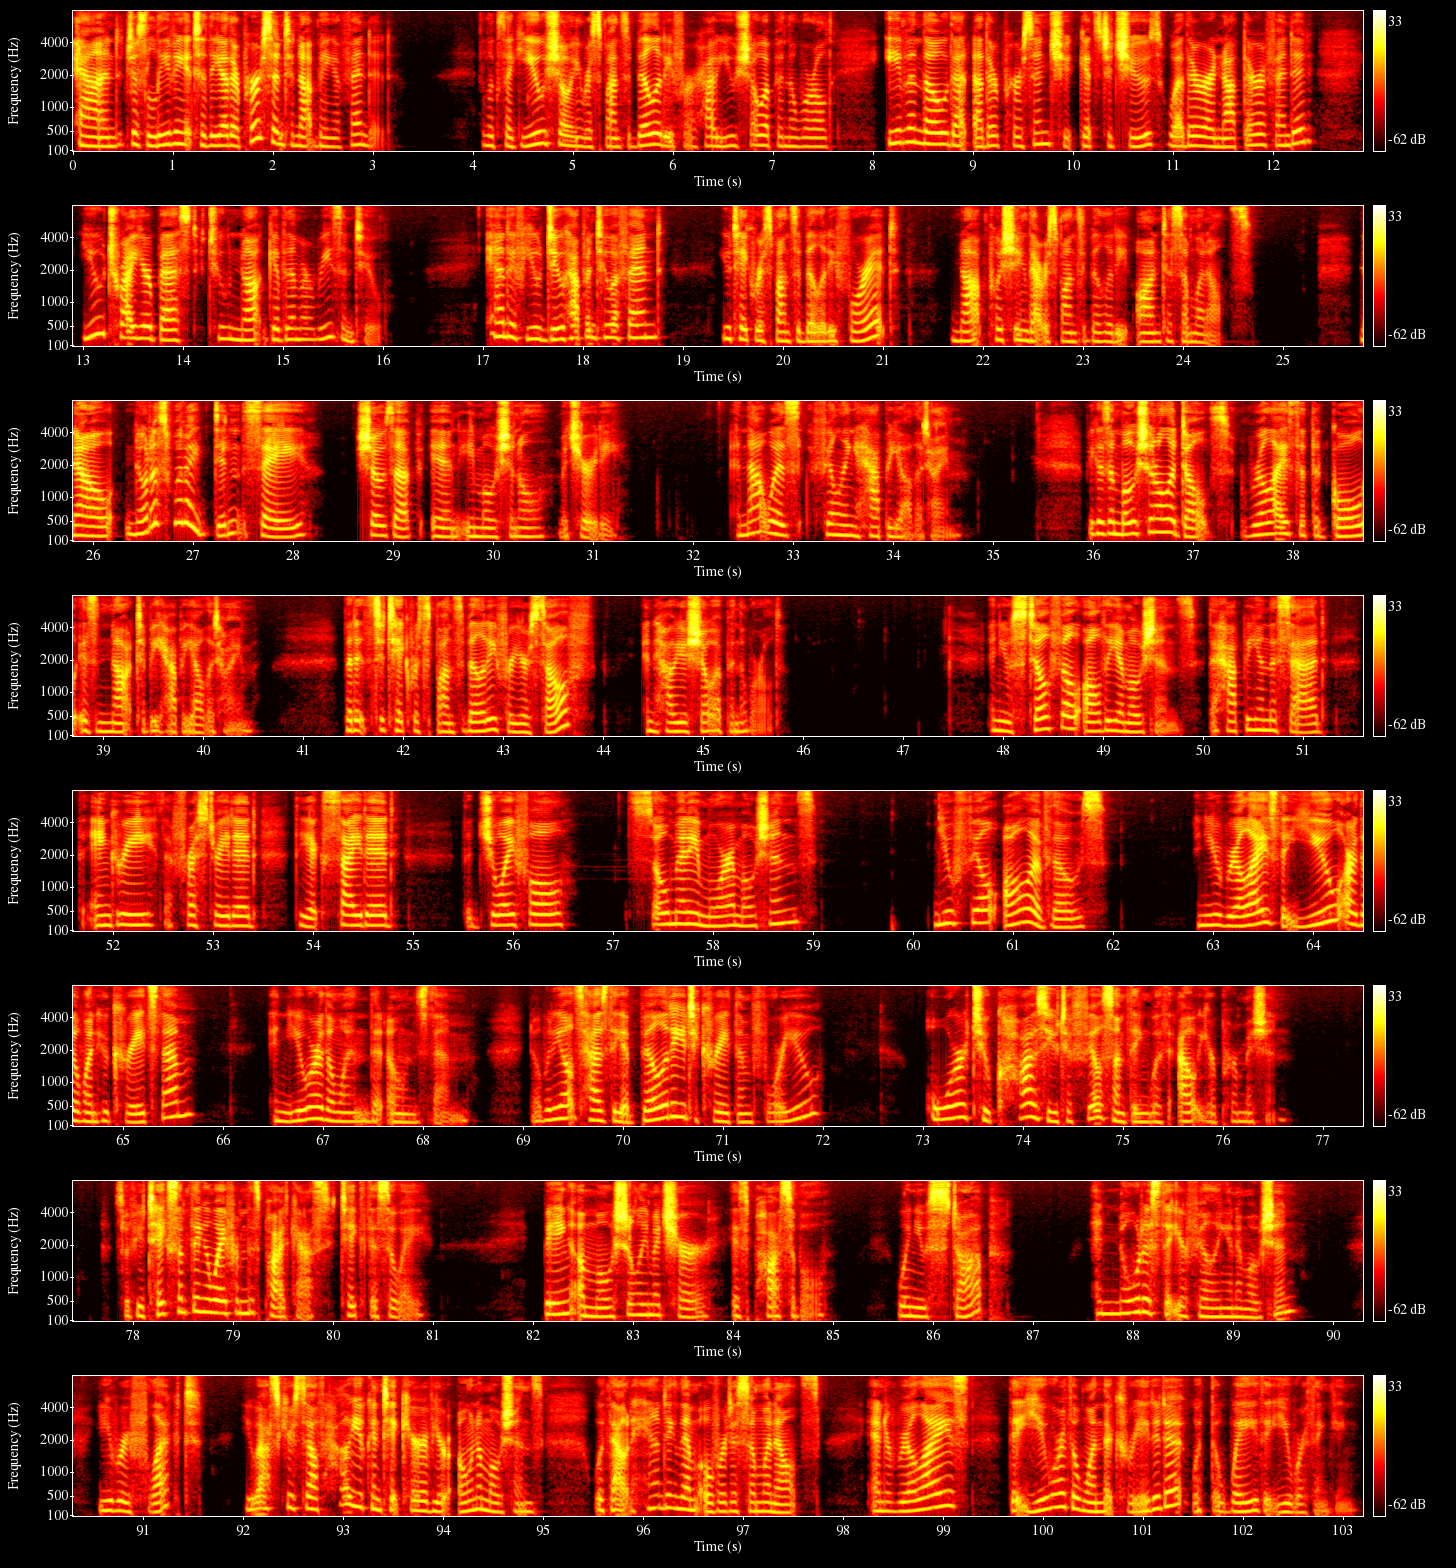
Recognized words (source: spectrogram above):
and just leaving it to the other person to not being offended. It looks like you showing responsibility for how you show up in the world, even though that other person gets to choose whether or not they're offended you try your best to not give them a reason to. And if you do happen to offend, you take responsibility for it, not pushing that responsibility onto someone else. Now, notice what I didn't say shows up in emotional maturity. And that was feeling happy all the time. Because emotional adults realize that the goal is not to be happy all the time but it's to take responsibility for yourself and how you show up in the world. And you still feel all the emotions the happy and the sad, the angry, the frustrated, the excited, the joyful, so many more emotions. You feel all of those and you realize that you are the one who creates them and you are the one that owns them. Nobody else has the ability to create them for you or to cause you to feel something without your permission. So if you take something away from this podcast, take this away. Being emotionally mature is possible when you stop and notice that you're feeling an emotion. You reflect, you ask yourself how you can take care of your own emotions without handing them over to someone else and realize that you are the one that created it with the way that you were thinking.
